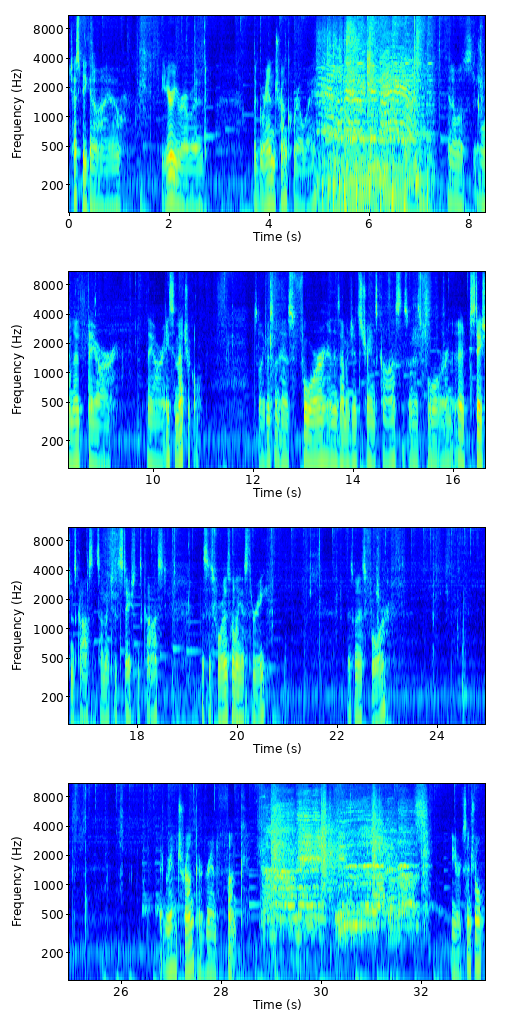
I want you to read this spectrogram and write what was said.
Chesapeake and Ohio, the Erie Railroad, the Grand Trunk Railway. And I will, I will note that they are they are asymmetrical. So like this one has four, and that's how much its trains cost. This one has four, and uh, stations cost. That's how much its stations cost. This is four. This one only has three. This one has four. That Grand Trunk or Grand Funk? New York Central.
